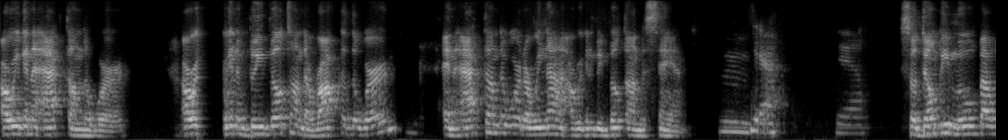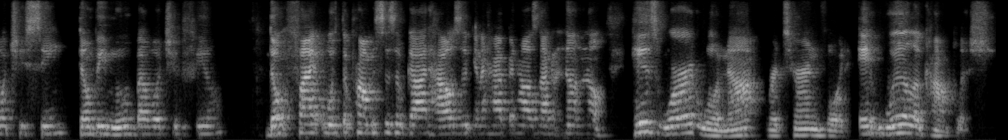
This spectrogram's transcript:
Are we going to act on the word? Are we going to be built on the rock of the word and act on the word? Are we not? Are we going to be built on the sand? Mm. Yeah. Yeah. So don't be moved by what you see. Don't be moved by what you feel. Don't fight with the promises of God. How is it going to happen? How is it not going to? No, no, no. His word will not return void. It will accomplish.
